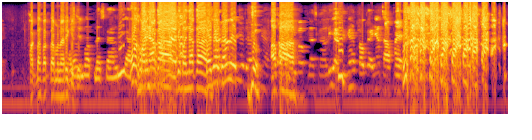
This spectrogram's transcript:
Fakta-fakta menarik gitu. ya. 15 kali Wah kebanyakan, kebanyakan. Banyak banget. Apa? 15 kali akhirnya tokenya capek.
